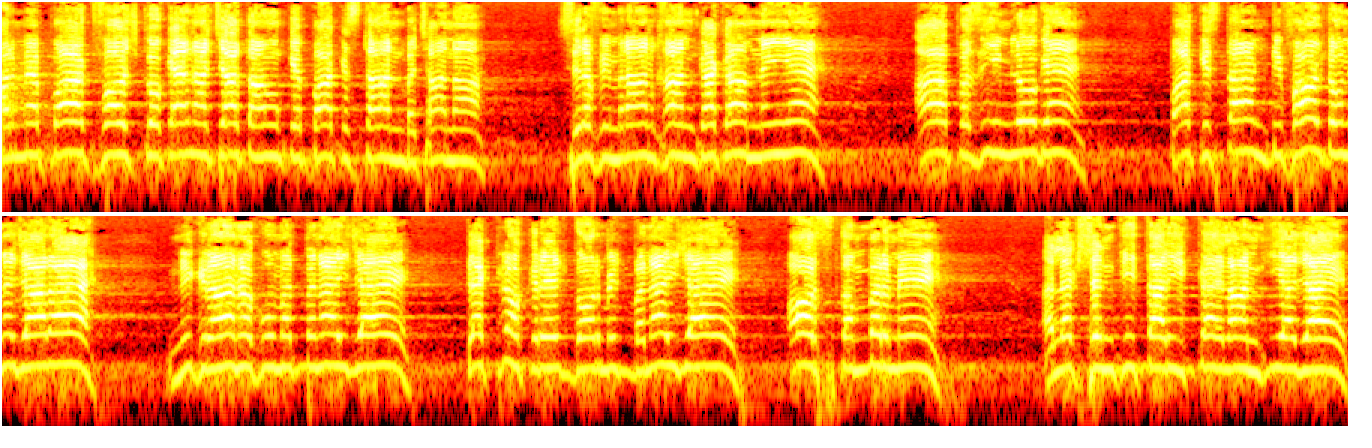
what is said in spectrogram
और मैं पाक फौज को कहना चाहता हूँ कि पाकिस्तान बचाना सिर्फ़ इमरान खान का काम नहीं है। आप अजीम लोग हैं। पाकिस्तान डिफ़ॉल्ट होने जा रहा है। निगरान हुकूमत बनाई जाए, टेक्नोक्रेट गवर्नमेंट बनाई जाए और सितंबर में इलेक्शन की तारीख का ऐलान किया जाए।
